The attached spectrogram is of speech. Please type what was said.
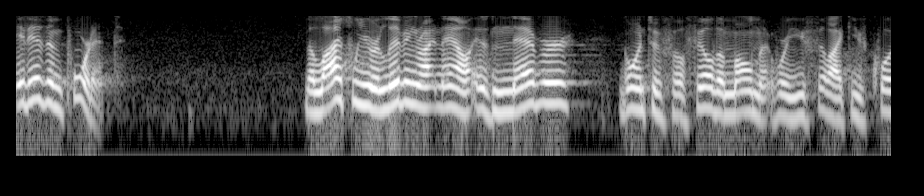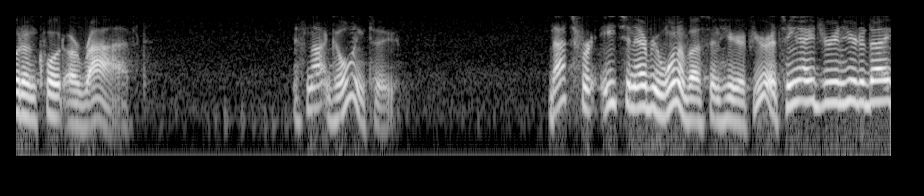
it is important. The life we are living right now is never going to fulfill the moment where you feel like you've quote unquote arrived. It's not going to. That's for each and every one of us in here. If you're a teenager in here today,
